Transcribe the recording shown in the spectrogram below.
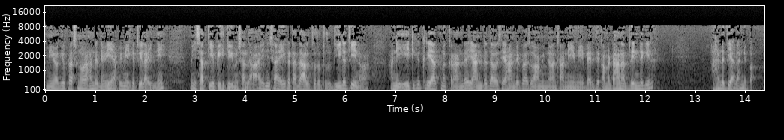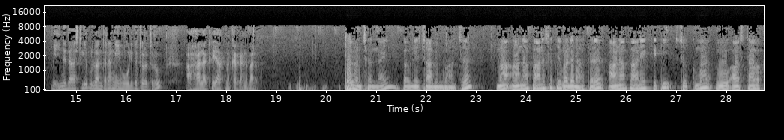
මේ වගේ ප්‍රශ්න අහන්න නෙවෙයි අපි මේ එකතු වෙලා ඉන්නේ. මේ සතිය පිහිටවීම සඳහා. ඒ නිසා ඒකට අදාළ තොරතුරු දීලා තියෙනවා. අනේ ඒ ටික ක්‍රියාත්මක කරන්න යන්න දවසේ අහන්න එපා ස්වාමීන් වහන්සේ අනේ මේ බැරිද කමටහනක් දෙන්න කියලා. අහන්න තියාගන්න එපා. මේ ඉන්න දවස් ටිකේ පුළුවන් තරම් මේ මූලික තොරතුරු අහලා ක්‍රියාත්මක කරගන්න බලමු. තවන්සන්නයි ගෞණීය ස්වාමින් වහන්සේ මා ආනාපාන සතිය වඩන අතර ආනාපානයේ කෙටි සුක්කුම වූ අවස්ථාවක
